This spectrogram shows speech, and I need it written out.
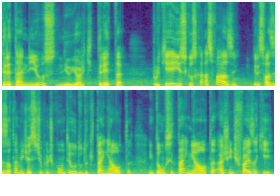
Treta News, New York Treta? Porque é isso que os caras fazem. Eles fazem exatamente esse tipo de conteúdo, do que tá em alta. Então, se tá em alta, a gente faz aqui.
